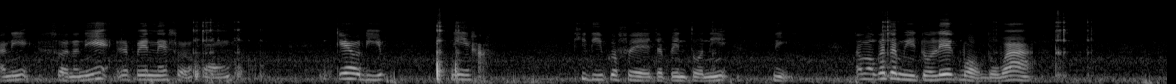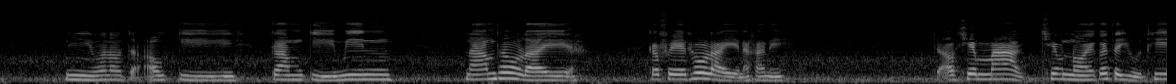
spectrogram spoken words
อันนี้ส่วนอันนี้จะเป็นในส่วนของแก้วดิฟนี่ค่ะ ที่ดิฟกาแฟจะเป็นตัวนี้นี่ แล้วมันก็จะมีตัวเลขบอกอยู่ว่า นี่ว่าเราจะเอากี่กรัมกี่มิลน้ำเท่าไหร่กาแฟเท่าไหร่นะคะนี่ จะเอาเข้มมาก เข้มน้อยก็จะอยู่ที่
